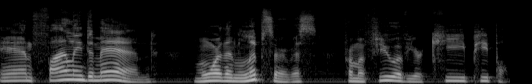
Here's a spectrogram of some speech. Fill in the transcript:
and finally demand more than lip service from a few of your key people.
